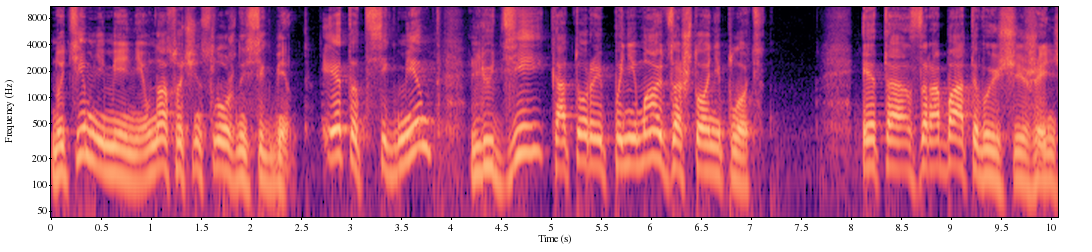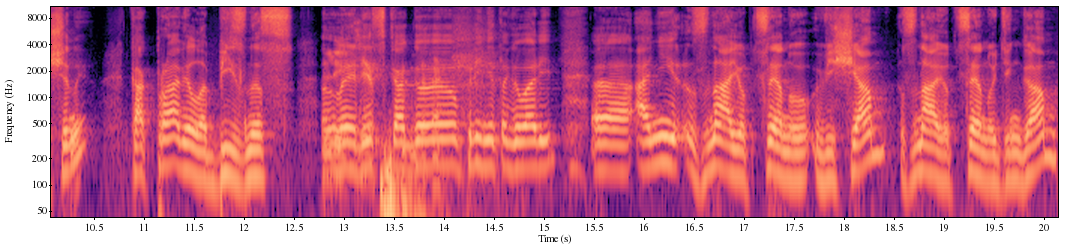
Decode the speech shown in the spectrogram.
но тем не менее у нас очень сложный сегмент. Этот сегмент людей, которые понимают, за что они платят. Это зарабатывающие женщины, как правило, бизнес ледис, как э, принято говорить. Э, Они знают цену вещам, знают цену деньгам,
